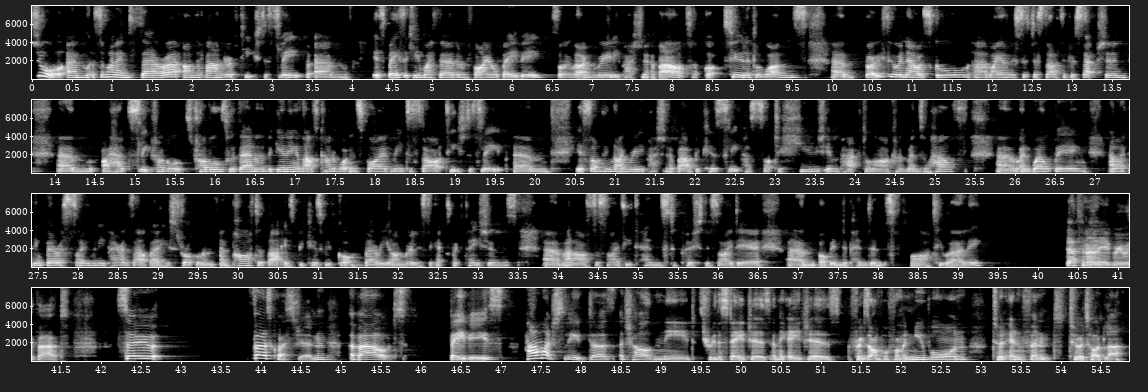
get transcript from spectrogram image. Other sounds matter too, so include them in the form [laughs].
Sure. Um, so my name's Sarah. I'm the founder of Teach to Sleep. Um, it's basically my third and final baby, something that I'm really passionate about. I've got two little ones, um, both who are now at school. Uh, my youngest has just started reception. Um, I had sleep troubles, troubles with them at the beginning, and that's kind of what inspired me to start Teach to Sleep. Um, it's something that I'm really passionate about because sleep has such a huge impact on our kind of mental health uh, and well-being. And I think there are so many parents out there who struggle, and, and part of that is because we've got very unrealistic expectations. And our society tends to push this idea um, of independence far too early. Definitely agree with that. So, first question about babies. How much sleep does a child need through the stages and the ages? For example, from a newborn to an infant to a toddler?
